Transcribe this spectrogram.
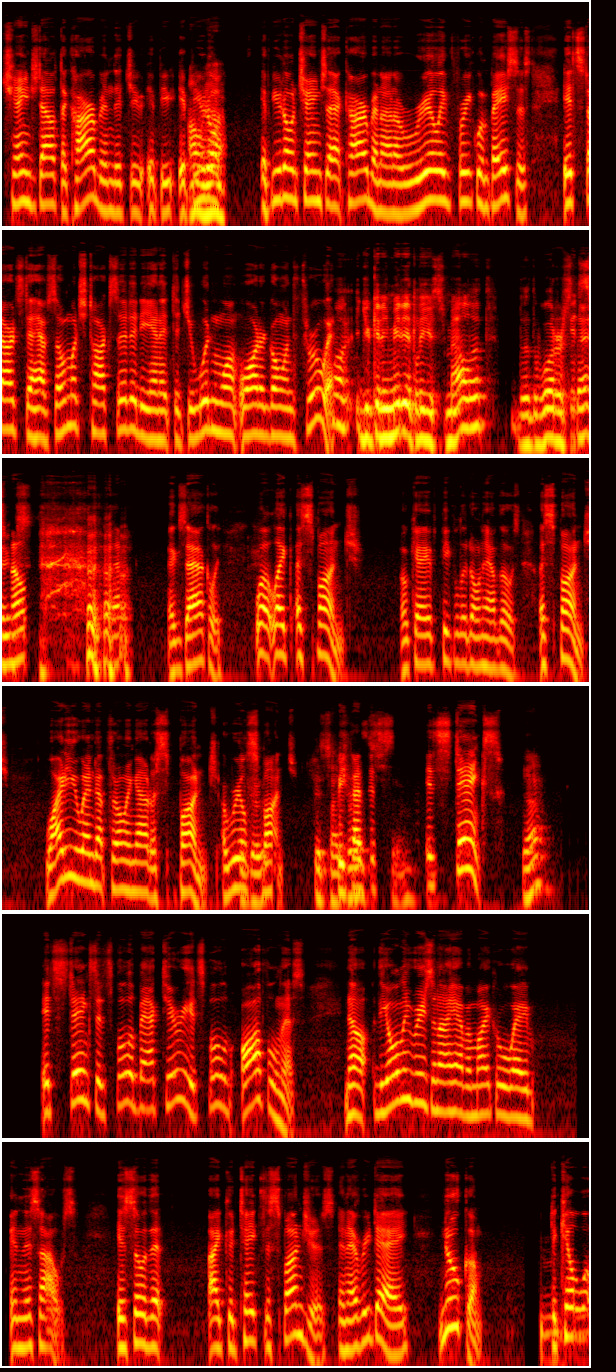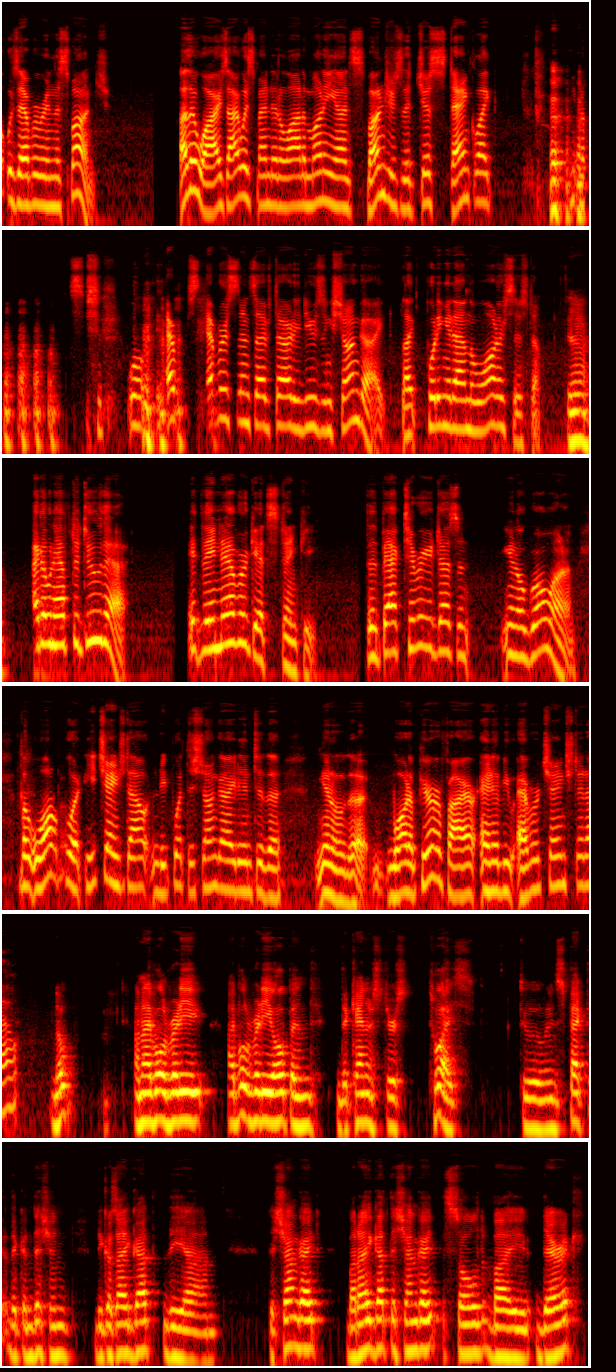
changed out the carbon that you, if you, if Oh you yeah. don't if you don't change that carbon on a really frequent basis, it starts to have so much toxicity in it that you wouldn't want water going through it. Well, you can immediately smell it. The, the water stinks. exactly. Well, like a sponge. Okay, if people that don't have those, a sponge. Why do you end up throwing out a sponge, a real Because- sponge? It's Because uh, It stinks. yeah. It stinks. It's full of bacteria. It's full of awfulness. Now, the only reason I have a microwave in this house is so that I could take the sponges and every day nuke them to kill what was ever in the sponge. Otherwise, I was spending a lot of money on sponges that just stank like You know, well, ever, ever since I've started using shungite, like putting it on the water system, yeah. I don't have to do that. It, they never get stinky. The bacteria doesn't, you know, grow on them. But Walt put, he changed out and he put the shungite into the, you know, the water purifier. And have you ever changed it out? Nope. And I've already I've already opened the canisters twice to inspect the condition because I got the um, the shungite, but I got the shungite sold by Derek,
